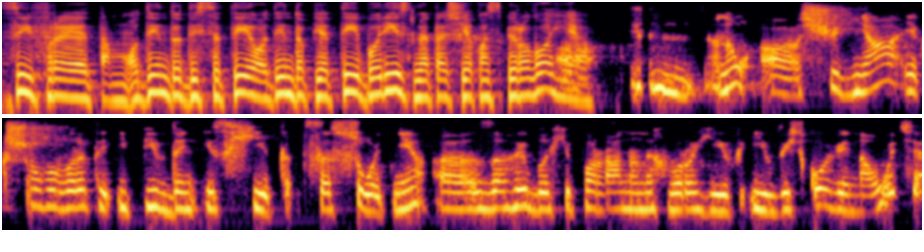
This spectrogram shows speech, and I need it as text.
цифри там 1 до 10, 1 до 5, бо різна теж є конспірологія? Ну щодня, якщо говорити і південь, і схід, це сотні е, загиблих і поранених ворогів, і в військовій науці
